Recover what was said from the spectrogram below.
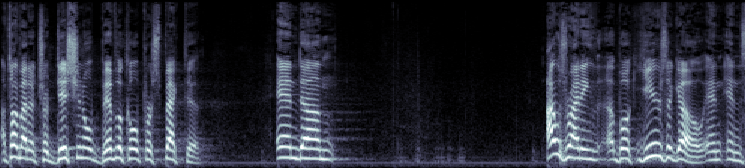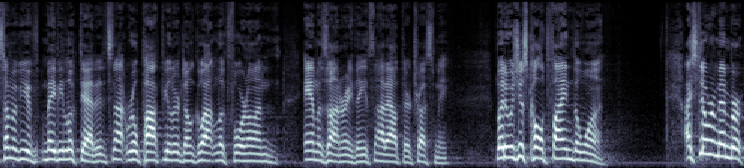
I'm talking about a traditional biblical perspective. And um, I was writing a book years ago, and, and some of you have maybe looked at it. It's not real popular. Don't go out and look for it on Amazon or anything. It's not out there, trust me. But it was just called Find the One. I still remember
